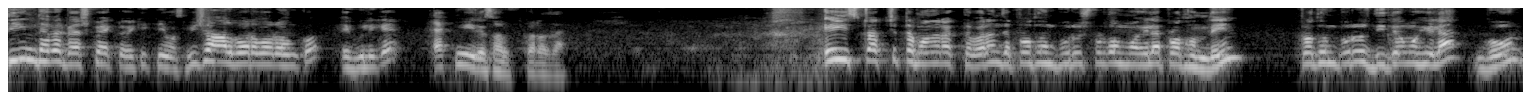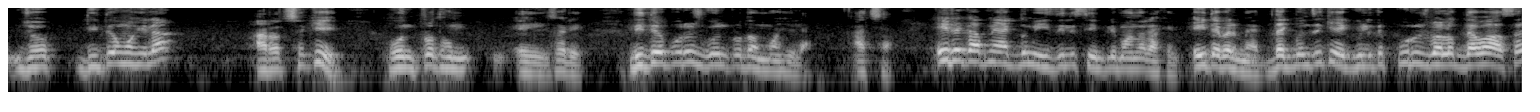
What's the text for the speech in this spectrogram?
তিন ধাপের বেশ কয়েকটা নিয়ম আছে। বিশাল বড় বড় অঙ্ক। এগুলিকে এক মিনিটে সলভ করা যায় এই স্ট্রাকচারটা মনে রাখতে পারেন যে প্রথম পুরুষ, প্রথম মহিলা, প্রথম দিন। প্রথম পুরুষ, দ্বিতীয় মহিলা, গুণ, যোগ। দ্বিতীয় মহিলা, আর হচ্ছে কি? গুণ, প্রথম, এই সরি দ্বিতীয় পুরুষ, গুণ, প্রথম মহিলা। আচ্ছা এটাকে আপনি একদম ইজিলি সিম্পলি মনে রাখেন। এই টাইপের ম্যাথ দেখবেন যে কি, এগুলিতে পুরুষ বালক দেওয়া আছে।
